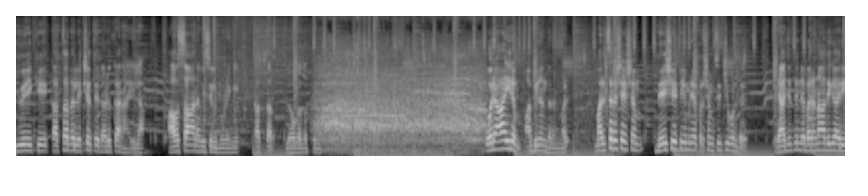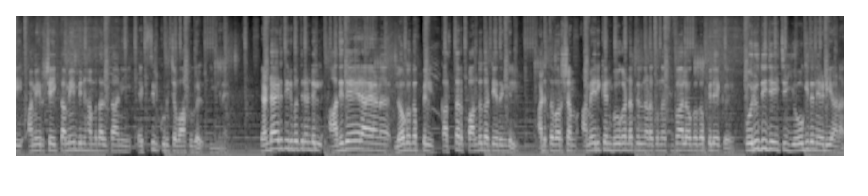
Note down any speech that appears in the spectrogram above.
യു എക്ക് ഖത്തറിന്റെ ലക്ഷ്യത്തെ തടുക്കാനായില്ല. അവസാന വിസിൽ മുഴങ്ങി ഖത്തർ ലോകകപ്പിന്. ഒരായിരം അഭിനന്ദനങ്ങൾ. മത്സരശേഷം ദേശീയ ടീമിനെ പ്രശംസിച്ചുകൊണ്ട് രാജ്യത്തിന്റെ ഭരണാധികാരി Amir Sheikh Tamim bin Hamad Al Thani എക്സിൽ കുറിച്ച വാക്കുകൾ ഇങ്ങനെ. രണ്ടായിരത്തി ഇരുപത്തിരണ്ടിൽ ആതിഥേയരായാണ് ലോകകപ്പിൽ ഖത്തർ പന്ത് തട്ടിയതെങ്കിൽ അടുത്ത വർഷം അമേരിക്കൻ ഭൂഖണ്ഡത്തിൽ നടക്കുന്ന ഫിഫ ലോകകപ്പിലേക്ക് പൊരുതി ജയിച്ച് യോഗ്യത നേടിയാണ്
